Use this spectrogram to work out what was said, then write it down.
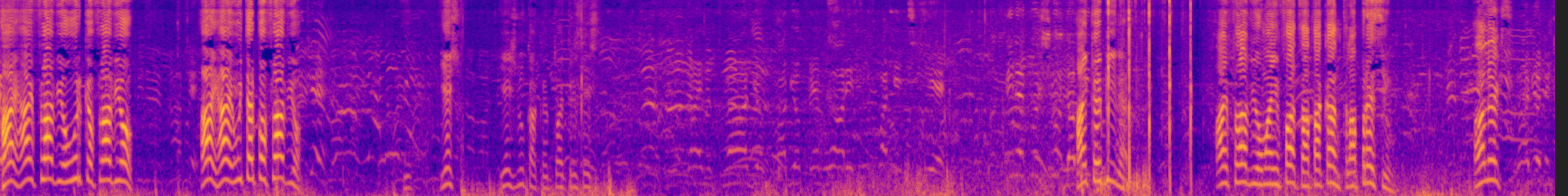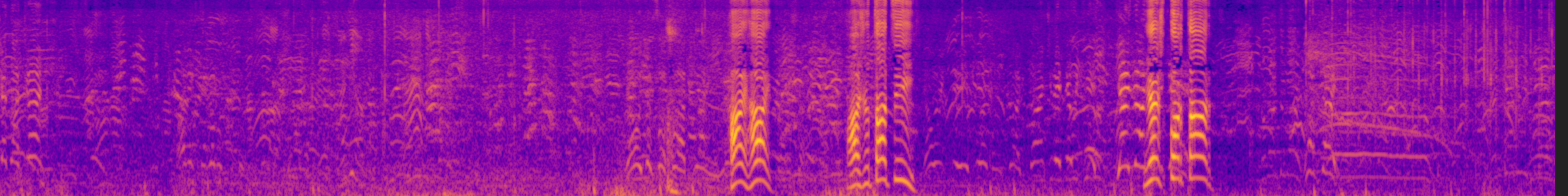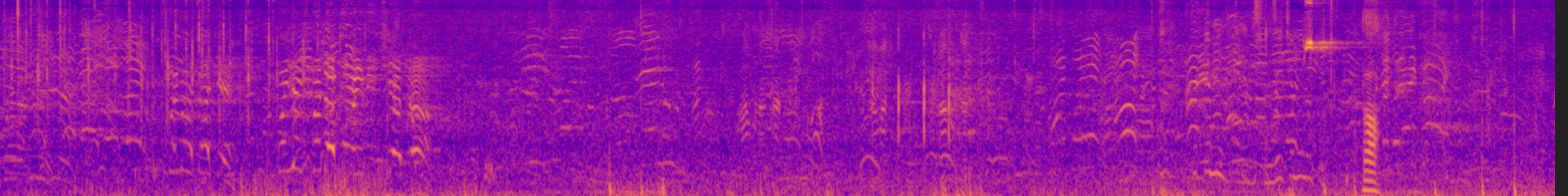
Hai, hai, Flavio, urcă, Flavio! Hai, hai, uite-l pe Flavio! Ieși, ieși, Luca, că tu ai trebuit să ieși. Dai lui Flavio, Flavio preluare și spate ție. Vine cu șut, dar Hai că e bine! Hai, Flavio, mai în față, atacant, la pressing! Alex! Flavio, deci atacant. Alex, te gălu. Ia uite-l pe Flavian. Hai, hai! Ajutați-i! Ia uite, bă, pancile, te uite. Ia-i, Ești portar! Offside! Bă, nu atace! Bă, ieși, bă, de acolo, e mingea ta! Câte minute? Sunt 10 minute. Da.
